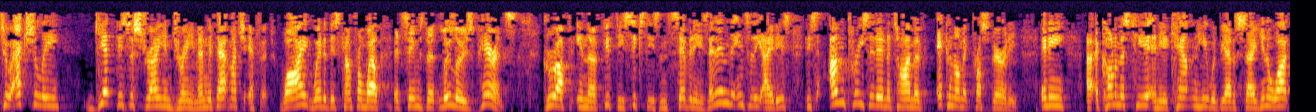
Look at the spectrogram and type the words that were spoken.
to actually get this Australian dream and without much effort. Why? Where did this come from? Well, it seems that Lulu's parents grew up in the 50s, 60s and 70s and in the, into the 80s, this unprecedented time of economic prosperity. Any uh, economist here, any accountant here would be able to say, you know what,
